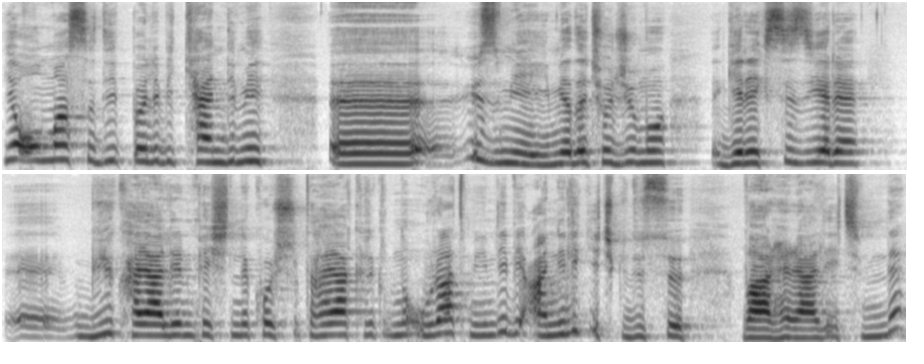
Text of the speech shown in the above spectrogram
ya olmazsa deyip böyle bir kendimi e, üzmeyeyim ya da çocuğumu gereksiz yere büyük hayallerin peşinde koşturup da hayal kırıklığına uğratmayayım diye bir annelik içgüdüsü var herhalde içimde.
